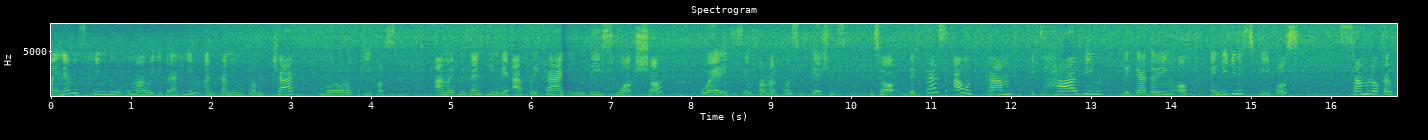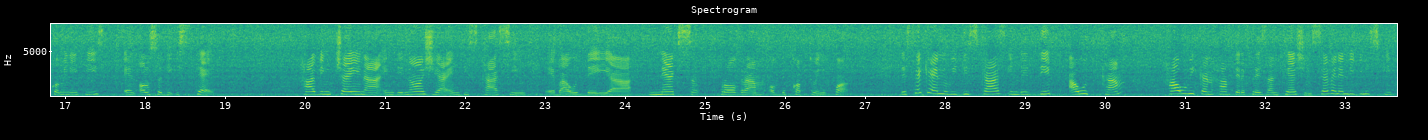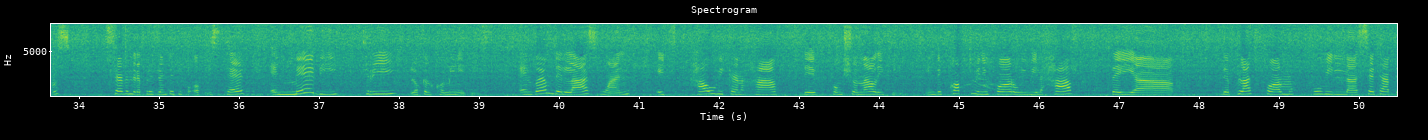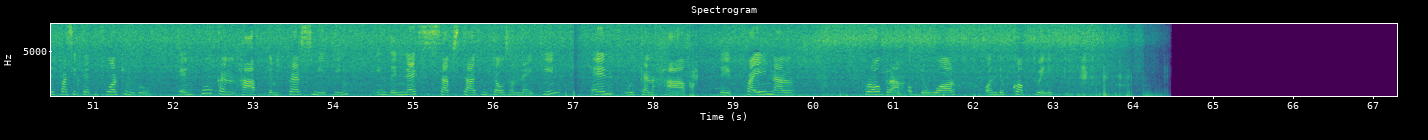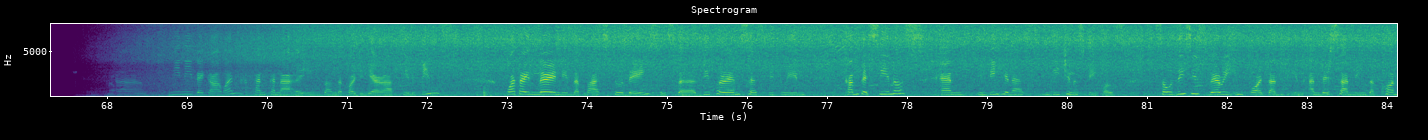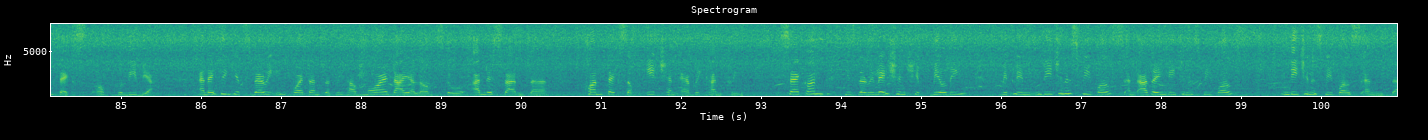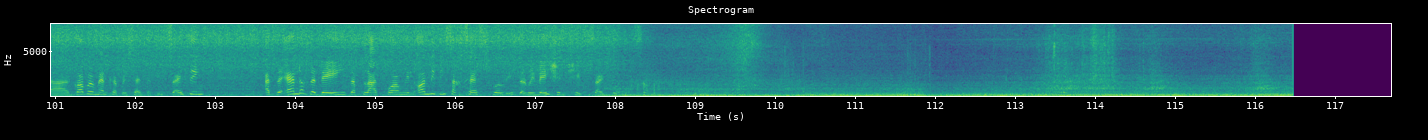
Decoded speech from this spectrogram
My name is Hindou Oumarou Ibrahim. I'm coming from Chad, Bororo Peoples. I'm representing the Africa in this workshop where it is informal consultations. So the first outcome is having the gathering of indigenous peoples, some local communities, and also the state. Having China, Indonesia, and discussing about the uh, next program of the COP24. The second, we discuss in the deep outcome how we can have the representation, seven indigenous peoples, seven representatives of state, and maybe three local communities. And then the last one, it's how we can have the functionality. In the COP24, we will have the, uh, the platform who will uh, set up the facilitative working group and who can have the first meeting in the next SBSTA 2019 and we can have the final program of the work on the COP25. Uh, Minnie Degawan, Kankanaay from the Cordillera, Philippines. What I learned in the past two days is the differences between campesinos and indigenous, indigenous peoples. So this is very important in understanding the context of Bolivia. And I think it's very important that we have more dialogues to understand the context of each and every country. Second is the relationship building between indigenous peoples and other indigenous peoples, indigenous peoples and uh, government representatives. I think at the end of the day, the platform will only be successful if the relationships are good. So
